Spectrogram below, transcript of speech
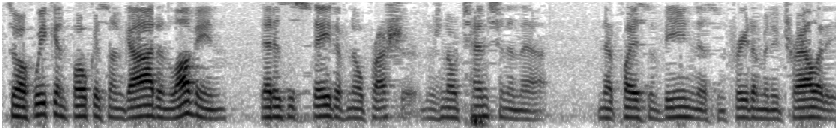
So if we can focus on God and loving, that is a state of no pressure. There's no tension in that, in that place of beingness and freedom and neutrality.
